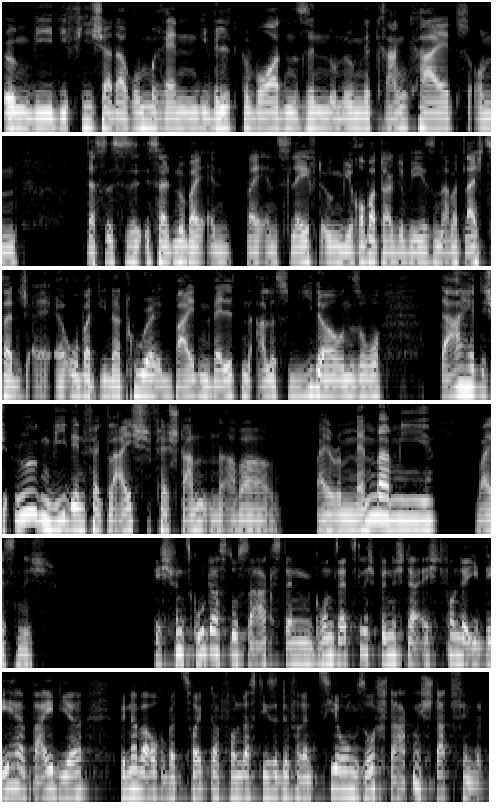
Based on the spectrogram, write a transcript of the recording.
irgendwie die Viecher da rumrennen, die wild geworden sind und irgendeine Krankheit und das ist, ist halt nur bei, bei Enslaved irgendwie Roboter gewesen, aber gleichzeitig erobert die Natur in beiden Welten alles wieder und so. Da hätte ich irgendwie den Vergleich verstanden, aber bei Remember Me, weiß nicht. Ich finde es gut, dass du sagst, denn grundsätzlich bin ich da echt von der Idee her bei dir, bin aber auch überzeugt davon, dass diese Differenzierung so stark nicht stattfindet.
